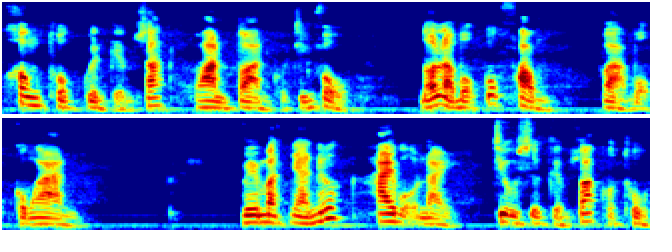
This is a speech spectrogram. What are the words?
không thuộc quyền kiểm soát hoàn toàn của chính phủ, đó là Bộ Quốc phòng và Bộ Công an. Về mặt nhà nước, hai bộ này chịu sự kiểm soát của Thủ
